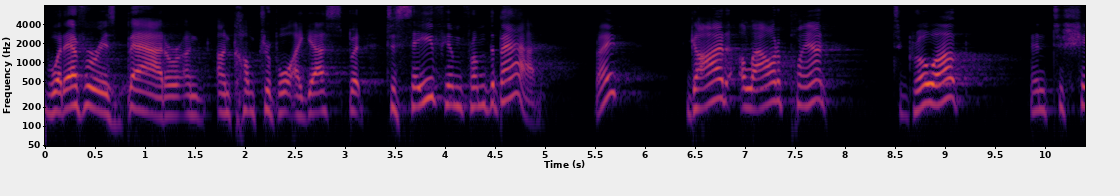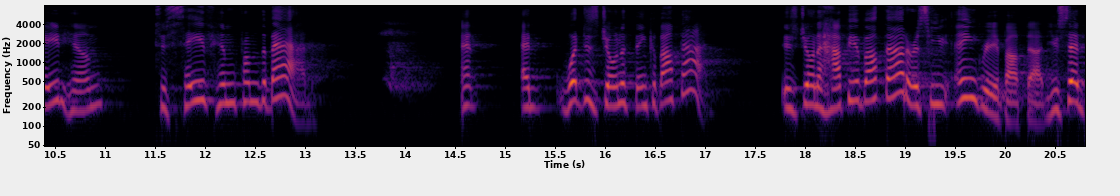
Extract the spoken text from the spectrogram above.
whatever is bad or un- uncomfortable, I guess, but to save him from the bad, right? God allowed a plant to grow up and to shade him to save him from the bad. And, and what does Jonah think about that? Is Jonah happy about that or is he angry about that? You said,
